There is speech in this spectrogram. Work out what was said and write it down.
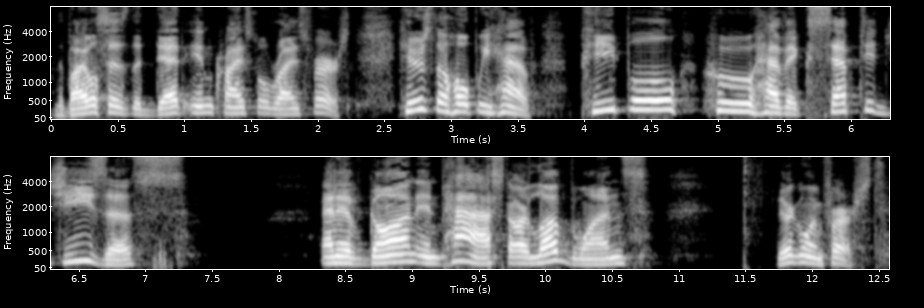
the Bible says the dead in Christ will rise first. Here's the hope we have. People who have accepted Jesus and have gone and passed, our loved ones, they're going first.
